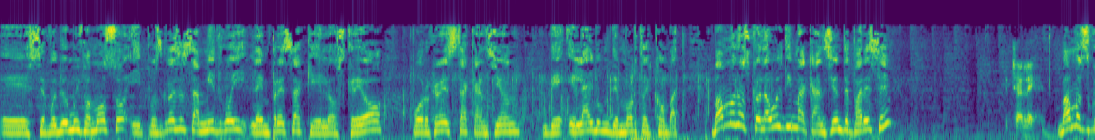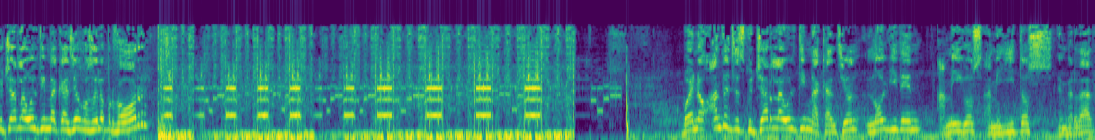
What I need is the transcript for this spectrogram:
eh, se volvió muy famoso y pues gracias a Midway, la empresa que los creó por crear esta canción del álbum de Mortal Kombat. Vámonos con la última canción, ¿te parece? Vamos a escuchar la última canción, José, por favor. Bueno, antes de escuchar la última canción, no olviden, amigos, amiguitos, en verdad,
